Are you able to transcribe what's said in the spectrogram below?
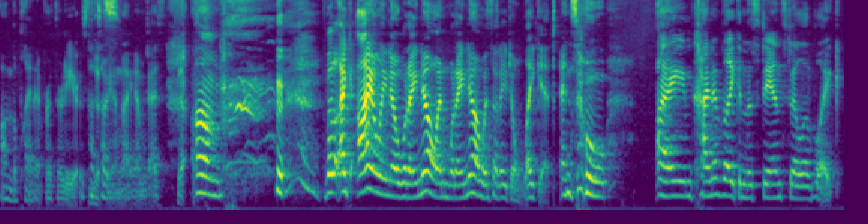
on the planet for 30 years. That's how young i am guys. Yeah. um but like i only know what i know and what i know is that i don't like it. And so i'm kind of like in the standstill of like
